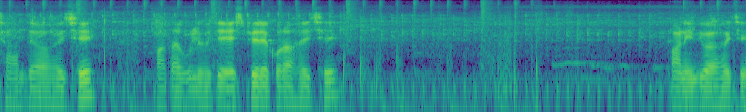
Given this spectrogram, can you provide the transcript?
সার দেওয়া হয়েছে। পাতাগুলি হয়েছে স্প্রে করা হয়েছে। পানি দেওয়া হয়েছে,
